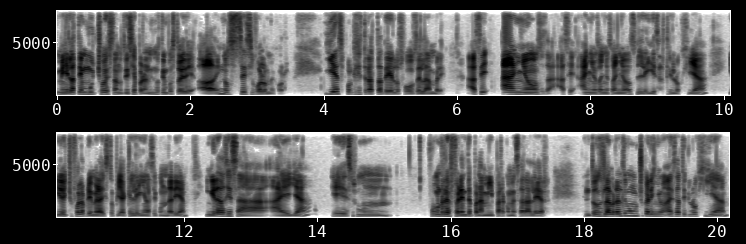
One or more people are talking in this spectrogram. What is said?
me, late mucho esta noticia, pero al mismo tiempo estoy de, ay, no sé si fue lo mejor. Y es porque se trata de Los Juegos del Hambre. Hace años, hace años, años, años, leí esa trilogía y de hecho fue la primera distopía que leí en la secundaria. Y gracias a, a ella es un, fue un referente para mí para comenzar a leer. Entonces, la verdad, tengo mucho cariño a esa trilogía.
